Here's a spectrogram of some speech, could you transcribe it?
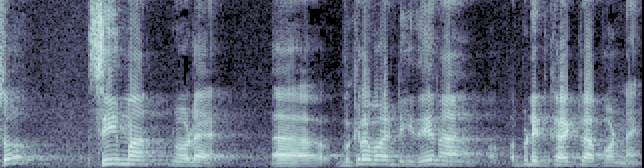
ஸோ சீமானோட விக்ரவாண்டி இதே நான் அப்படி கரெக்டாக பண்ணேன்.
